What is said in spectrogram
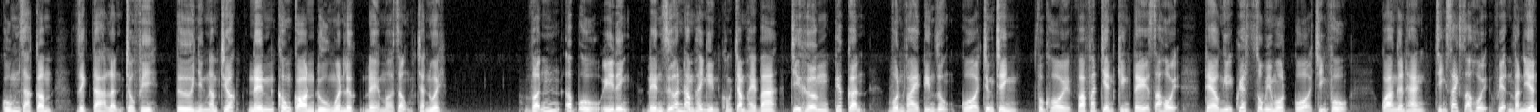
cúm gia cầm, dịch tả lợn châu Phi từ những năm trước nên không còn đủ nguồn lực để mở rộng chăn nuôi. Vẫn ấp ủ ý định đến giữa năm 2023, chị Hương tiếp cận vốn vay tín dụng của chương trình phục hồi và phát triển kinh tế xã hội theo nghị quyết số 11 của chính phủ qua Ngân hàng Chính sách Xã hội huyện Văn Yên.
